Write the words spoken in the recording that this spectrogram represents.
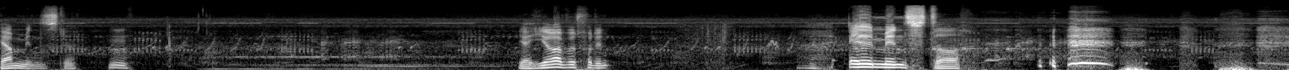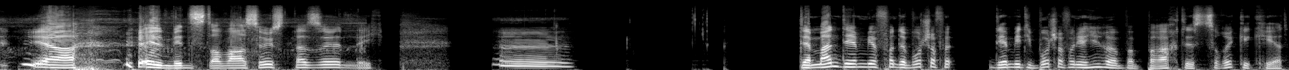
Terminsel. Hm. Ja, Hira wird von den... Elminster. ja, Elminster war es höchstpersönlich. Äh. Der Mann, der mir von der Botschaft, der mir die Botschaft von Yahira brachte, ist zurückgekehrt.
